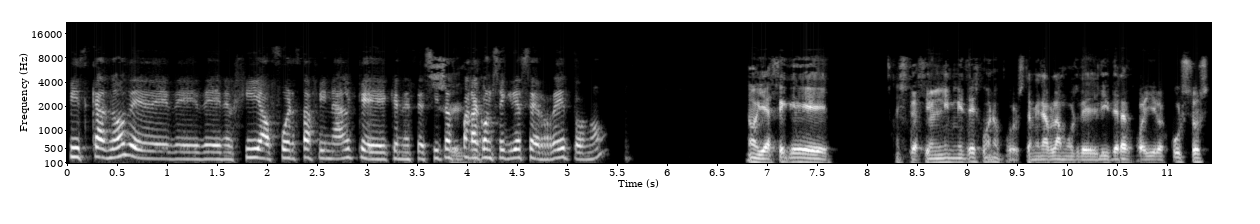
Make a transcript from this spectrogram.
pizca ¿no? de, energía o fuerza final que, necesitas para conseguir ese reto, ¿no? No, y hace que en situación límites, bueno, pues también hablamos de liderazgo ahí en los cursos,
